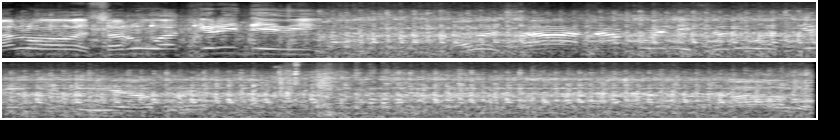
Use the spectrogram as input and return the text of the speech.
હાલો હવે શરૂઆત કરી દેવી. હવે સા નાખવાની શરૂઆત કરી દીધી છે આપણે હાલો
